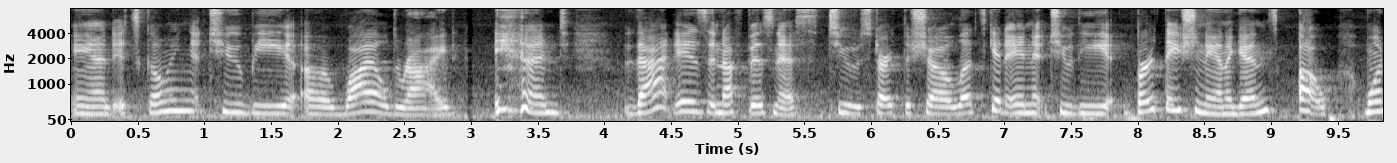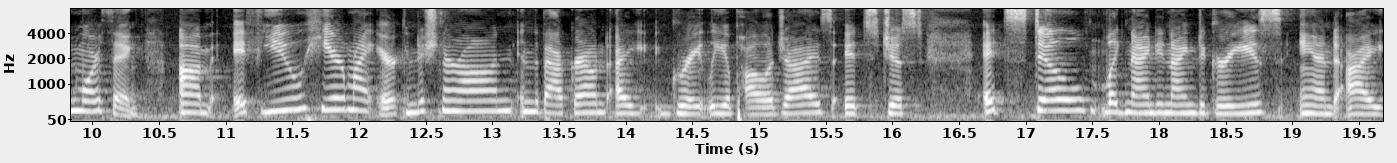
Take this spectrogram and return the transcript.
And it's going to be a wild ride. And that is enough business to start the show. Let's get into the birthday shenanigans. Oh, one more thing. Um, if you hear my air conditioner on in the background, I greatly apologize. It's just, it's still like 99 degrees, and I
